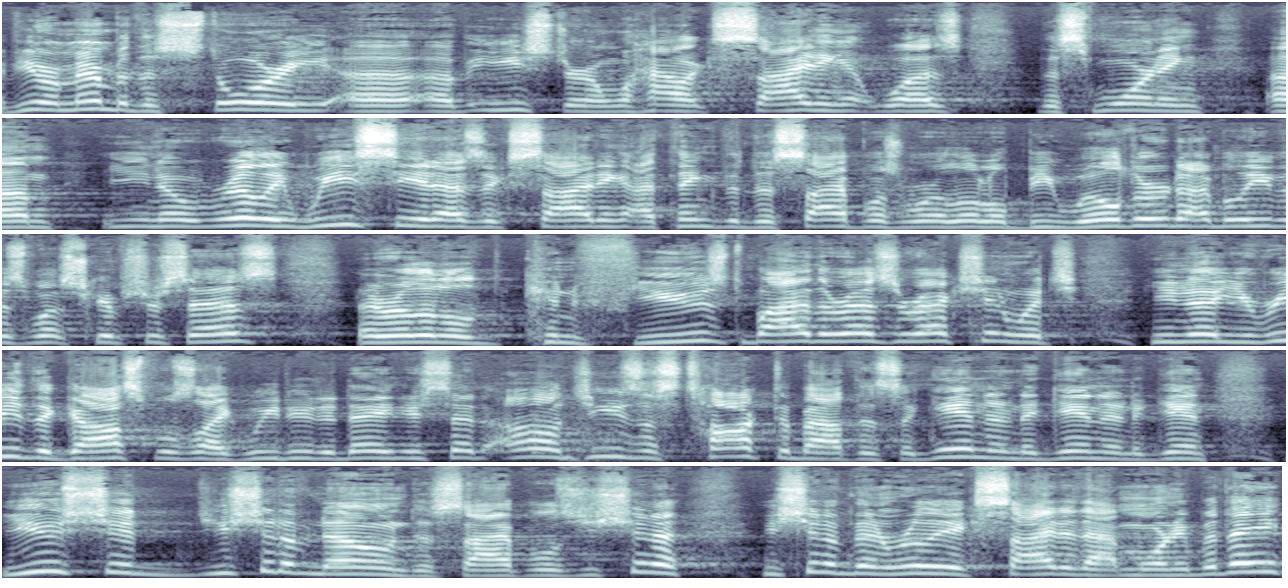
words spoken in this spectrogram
If you remember the story uh, of Easter and how exciting it was this morning, um, you know, really we see it as exciting. I think the disciples were a little bewildered, I believe is what Scripture says. They were a little confused by the resurrection, which, you know, you read the Gospels like we do today and you said, oh, Jesus talked about this again and again and again. You should, you should have known, disciples. You should, have, you should have been really excited that morning. But they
